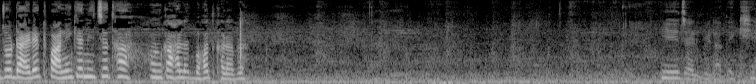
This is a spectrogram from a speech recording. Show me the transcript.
जो डायरेक्ट पानी के नीचे था, उनका हालत बहुत ख़राब है। ये जलबेला देखिए।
